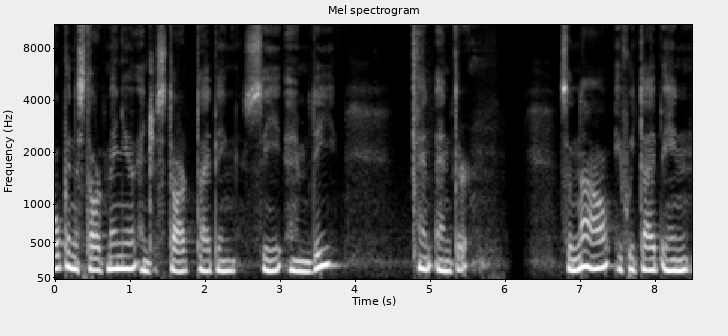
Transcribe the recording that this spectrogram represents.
open the start menu and just start typing cmd and enter. So now if we type in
